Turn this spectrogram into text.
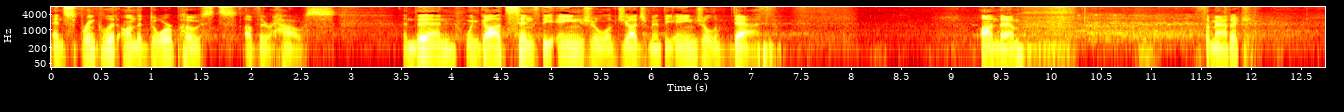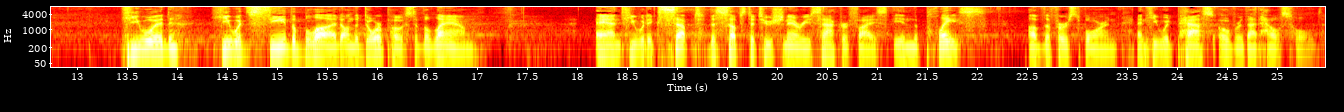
and sprinkle it on the doorposts of their house. And then, when God sends the angel of judgment, the angel of death, on them, thematic, he would, he would see the blood on the doorpost of the lamb and he would accept the substitutionary sacrifice in the place of the firstborn, and he would pass over that household,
